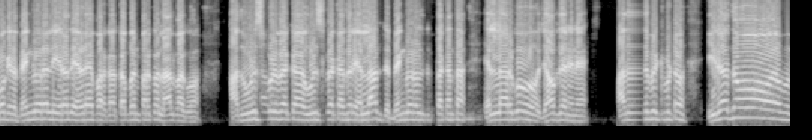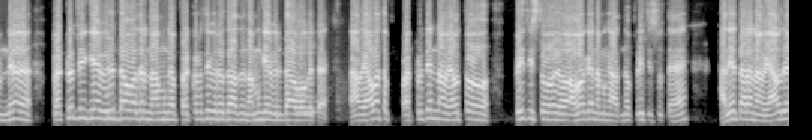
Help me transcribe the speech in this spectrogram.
ಹೋಗಿದೆ. ಬೆಂಗಳೂರಲ್ಲಿ ಇರೋದು ಎರಡೇ ಪಾರ್ಕ್ ಕಬ್ಬನ್ ಪಾರ್ಕ್ ಲಾಲ್ಬಾಗು. ಅದು ಉಳಿಸ್ಬಿಡ್ಬೇಕ, ಉಳಿಸ್ಬೇಕಂದ್ರೆ ಎಲ್ಲ ಬೆಂಗಳೂರಲ್ಲಿ ಇರ್ತಕ್ಕಂತ ಎಲ್ಲಾರ್ಗೂ ಜವಾಬ್ದಾರಿನೇ. ಅದು ಬಿಟ್ಬಿಟ್ಟು ಇರೋದು ಪ್ರಕೃತಿಗೆ ವಿರುದ್ಧ ಹೋದ್ರೆ ನಮ್ಗೆ ಪ್ರಕೃತಿ ವಿರುದ್ಧ ಅದು ನಮ್ಗೆ ವಿರುದ್ಧ ಹೋಗುತ್ತೆ. ನಾವ್ ಯಾವತ್ತು ಪ್ರಕೃತಿನ ನಾವ್ ಯಾವತ್ತು ಪ್ರೀತಿಸ್ತೀವೋ ಅವಾಗ ನಮ್ಗೆ ಅದನ್ನ ಪ್ರೀತಿಸುತ್ತೆ. ಅದೇ ತರ ನಾವ್ ಯಾವ್ದೇ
